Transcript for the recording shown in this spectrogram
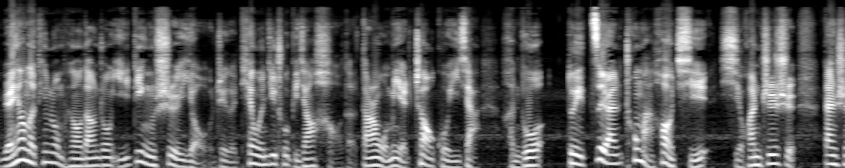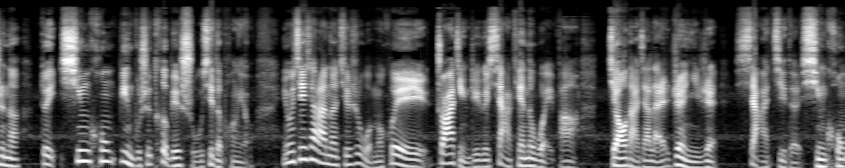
原样的听众朋友当中，一定是有这个天文基础比较好的。当然，我们也照顾一下很多对自然充满好奇、喜欢知识，但是呢，对星空并不是特别熟悉的朋友。因为接下来呢，其实我们会抓紧这个夏天的尾巴，教大家来认一认夏季的星空。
